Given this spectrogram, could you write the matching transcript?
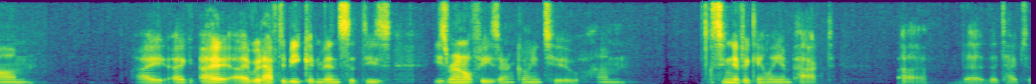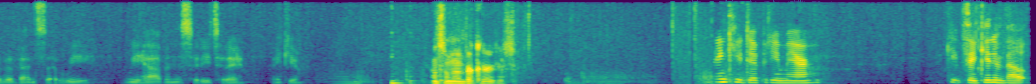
Um, I, I, I, would have to be convinced that these these rental fees aren't going to um, significantly impact uh, the the types of events that we we have in the city today. Thank you. Councilmember Curtis. Thank you, Deputy Mayor. I keep thinking about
